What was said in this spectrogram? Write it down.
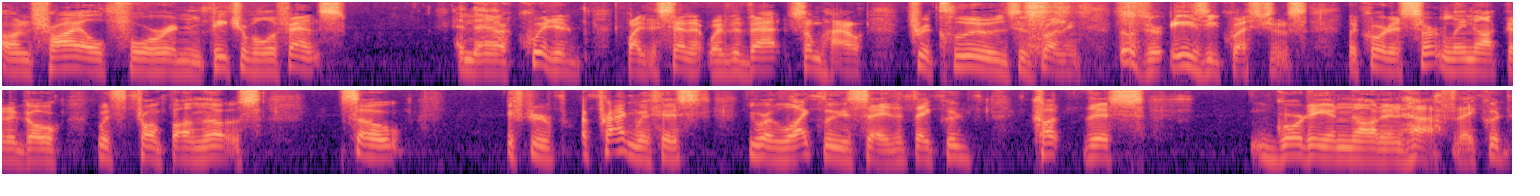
on trial for an impeachable offense and then acquitted by the Senate, whether that somehow precludes his running. Those are easy questions. The court is certainly not going to go with Trump on those. So if you're a pragmatist, you are likely to say that they could cut this Gordian knot in half. They could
